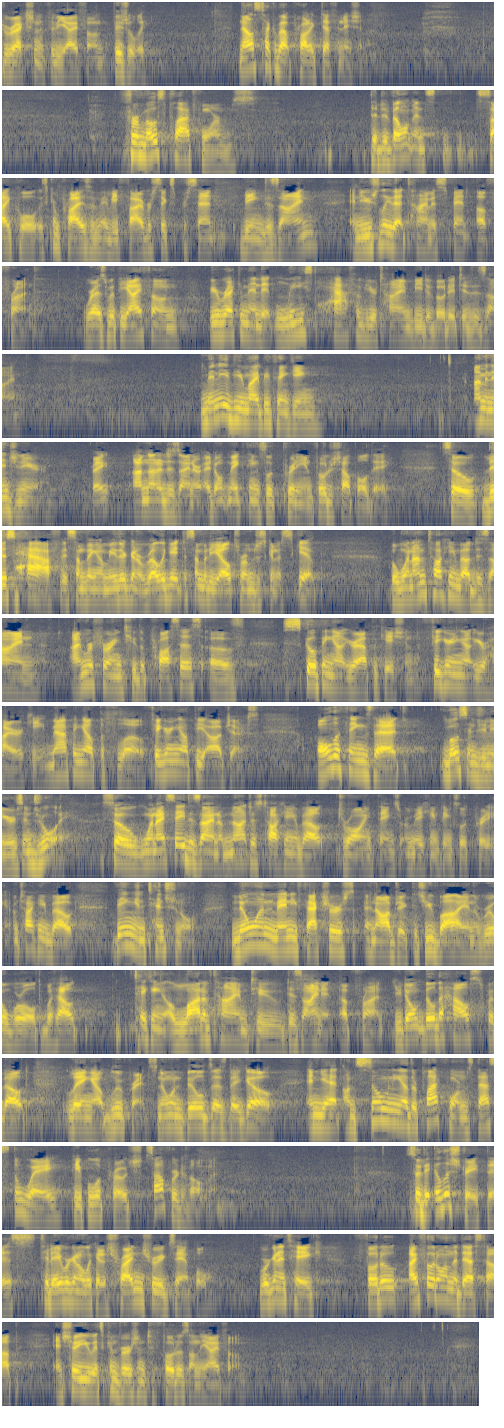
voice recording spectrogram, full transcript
direction for the iPhone visually. Now let's talk about product definition. For most platforms, the development cycle is comprised of maybe 5 or 6% being design, and usually that time is spent upfront. Whereas with the iPhone, we recommend at least half of your time be devoted to design. Many of you might be thinking, I'm an engineer, right? I'm not a designer. I don't make things look pretty in Photoshop all day. So this half is something I'm either going to relegate to somebody else or I'm just going to skip. But when I'm talking about design, I'm referring to the process of scoping out your application, figuring out your hierarchy, mapping out the flow, figuring out the objects, all the things that most engineers enjoy. So when I say design, I'm not just talking about drawing things or making things look pretty. I'm talking about being intentional. No one manufactures an object that you buy in the real world without taking a lot of time to design it up front. You don't build a house without laying out blueprints. No one builds as they go. And yet, on so many other platforms, that's the way people approach software development. So to illustrate this, today we're going to look at a tried and true example. We're going to take photo, iPhoto on the desktop and show you its conversion to photos on the iPhone.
